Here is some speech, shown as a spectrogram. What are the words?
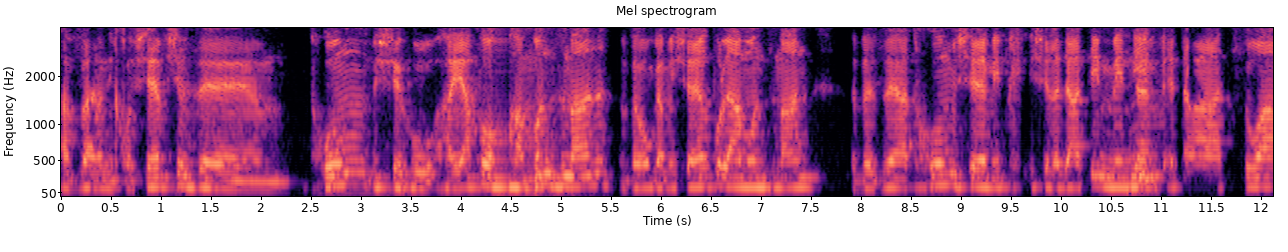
אבל אני חושב שזה תחום שהוא היה פה המון זמן, והוא גם יישאר פה להמון זמן, וזה התחום שמבח... שלדעתי מניב כן. את התשואה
